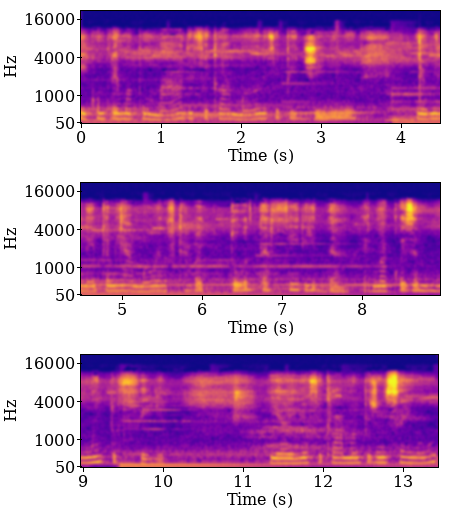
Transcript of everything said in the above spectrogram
E comprei uma pomada e fui clamando e fui pedindo. Eu me lembro que a minha mão ela ficava toda ferida. Era uma coisa muito feia. E aí eu fui clamando, pedindo, Senhor,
